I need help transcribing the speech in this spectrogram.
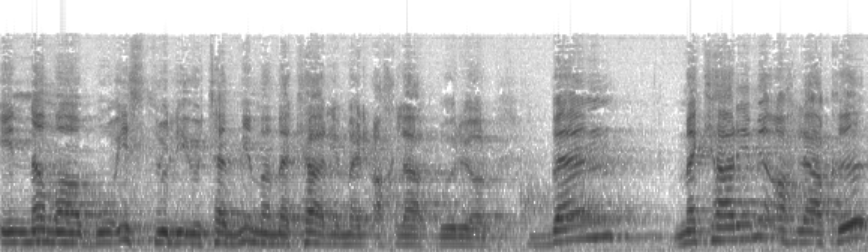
innema buistu li utemmime mekarimel ahlak buyuruyor. Ben mekarimi ahlakı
